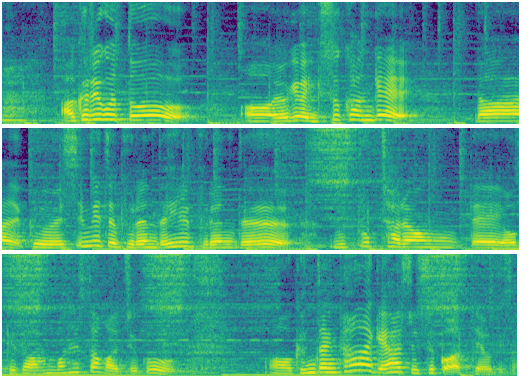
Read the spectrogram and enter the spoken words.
아 그리고 또 어, 여기가 익숙한 게 나 그 시미즈 브랜드 힐 브랜드 룩북 촬영 때 여기서 한번 했어가지고 어, 굉장히 편하게 할 수 있을 것 같아요 여기서.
